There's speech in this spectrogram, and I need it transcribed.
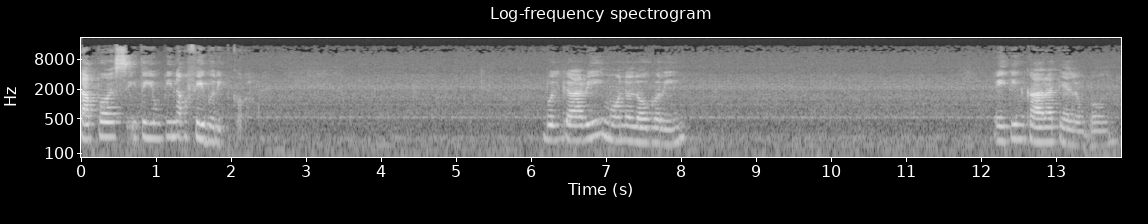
Tapos, ito yung pinaka-favorite ko. Bulgari Monologo Ring. 18 karat yellow gold.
